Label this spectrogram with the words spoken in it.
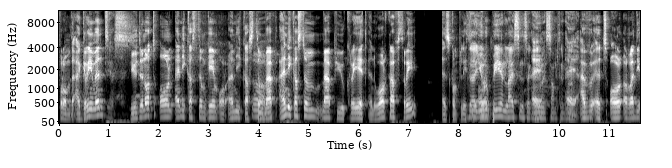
from the agreement yes you do not own any custom game or any custom Oh. map any custom map you create in warcraft 3 is completely the owned. European license agreement Eh, something Hey, I've- it's al- already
